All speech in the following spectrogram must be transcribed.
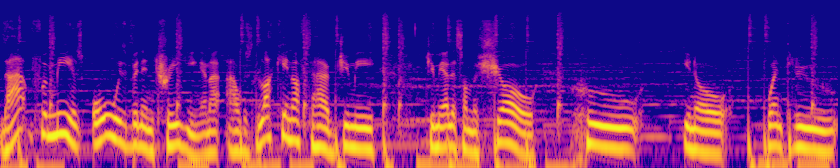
That for me has always been intriguing, and I, I was lucky enough to have Jimmy, Jimmy Ellis on the show, who, you know, went through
